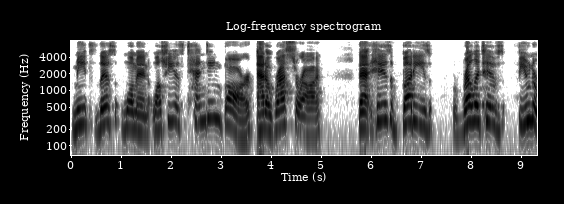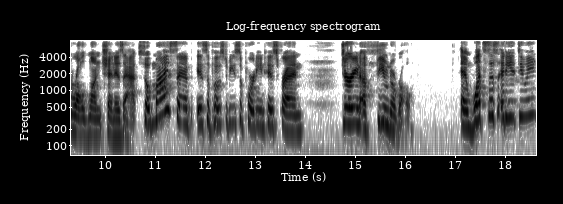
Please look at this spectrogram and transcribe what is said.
meets this woman while she is tending bar at a restaurant that his buddy's relative's funeral luncheon is at. So my simp is supposed to be supporting his friend during a funeral. And what's this idiot doing?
